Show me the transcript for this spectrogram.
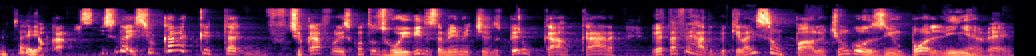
É isso aí. Então, cara, isso daí, se o cara gritar, se o cara for isso contra os ruídos também emitidos pelo carro, cara, eu ia estar tá ferrado, porque lá em São Paulo eu tinha um golzinho, bolinha, velho.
